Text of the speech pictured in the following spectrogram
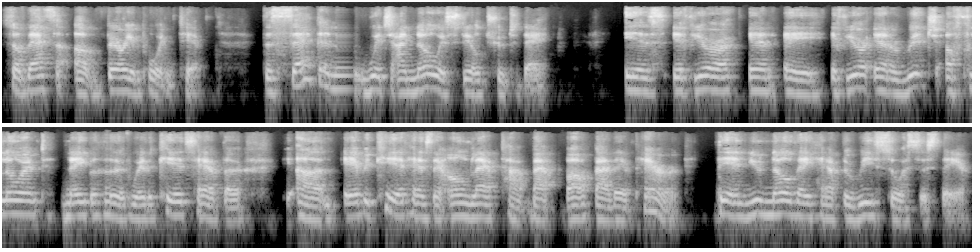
So that's a, a very important tip. The second, which I know is still true today, is if you're in a if you're in a rich, affluent neighborhood where the kids have the uh, every kid has their own laptop bought by their parent, then you know they have the resources there.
